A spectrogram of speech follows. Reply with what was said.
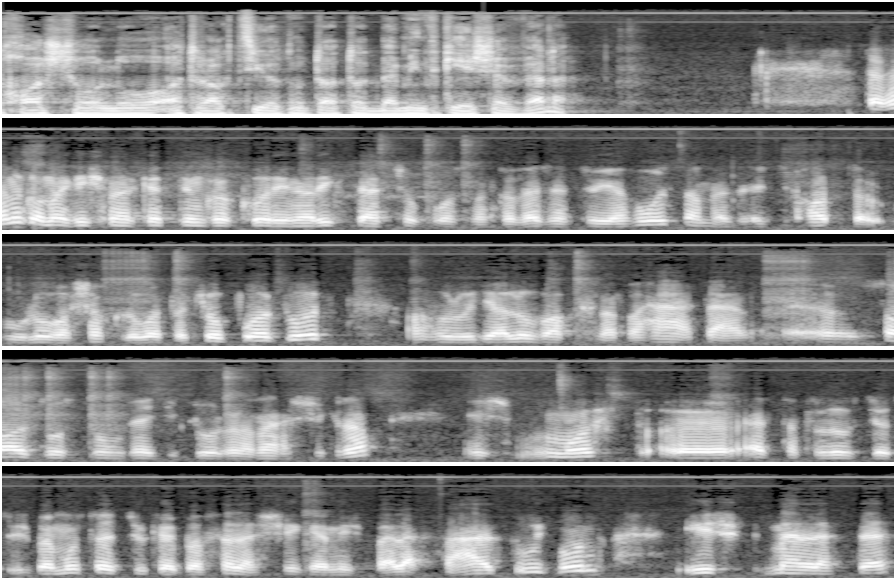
hasonló attrakciót mutatott be, mint később vele? Tehát amikor megismerkedtünk, akkor én a Richter csoportnak a vezetője voltam, ez egy hattagú lovas akrobata csoport volt, ahol ugye a lovaknak a hátán szaltóztunk egyik lóról a másikra, és most ö, ezt a produkciót is bemutatjuk, ebbe a feleségem is beleszállt, úgymond, és mellette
